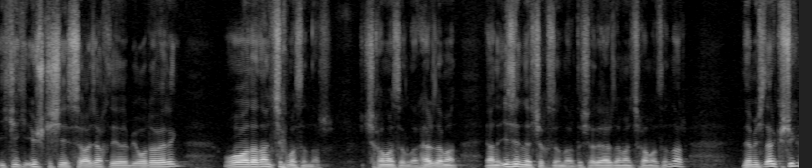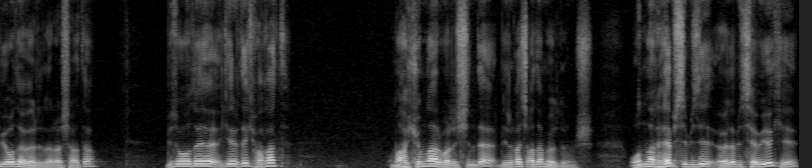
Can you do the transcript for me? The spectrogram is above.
İki, üç kişi sığacak diye bir oda verin. O odadan çıkmasınlar. Çıkamasınlar. Her zaman yani izinle çıksınlar. Dışarı her zaman çıkamasınlar. Demişler küçük bir oda verdiler aşağıda. Biz o odaya girdik fakat mahkumlar var içinde birkaç adam öldürmüş. Onlar hepsi bizi öyle bir seviyor ki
